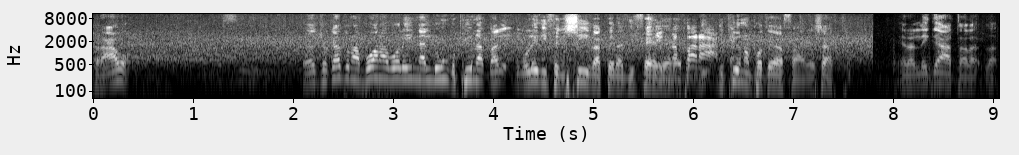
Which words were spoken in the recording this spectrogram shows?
Bravo. Ha giocato una buona volena a lungo, più una volée difensiva quella di Federer, di, di, più non poteva fare, esatto. Era legata alla,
